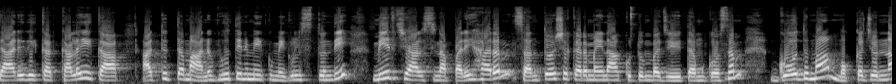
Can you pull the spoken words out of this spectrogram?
శారీరక కలయిక అత్యుత్తమ అనుభూతిని మీకు మిగులుస్తుంది. మీరు చేయాల్సిన పరిహారం సంతోషకరమైన కుటుంబ జీవితం కోసం గోధుమ మొక్కజొన్న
